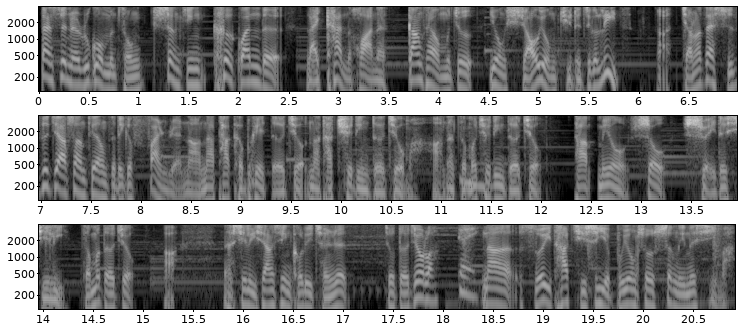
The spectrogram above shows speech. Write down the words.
但是呢，如果我们从圣经客观的来看的话呢，刚才我们就用小勇举的这个例子啊，讲到在十字架上这样子的一个犯人啊，那他可不可以得救？那他确定得救嘛？啊，那怎么确定得救？他没有受水的洗礼，怎么得救啊？那心里相信，口里承认。就得救了，对，那所以他其实也不用受圣灵的洗嘛，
